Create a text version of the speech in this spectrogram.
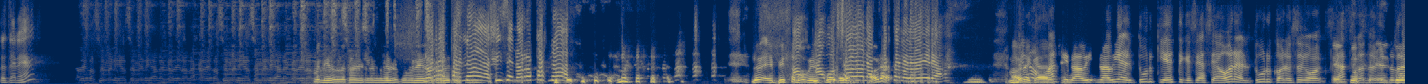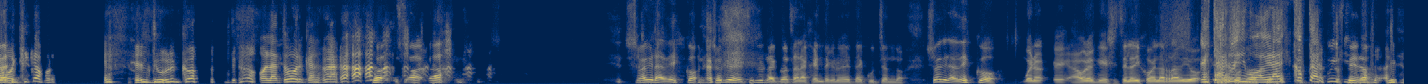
¿lo tenés? Venido la cadera, la cadera, se venía No la cadera. rompas nada, Gise, no rompas nada. No, empieza a mover el culo. Abollada la Ahora, puerta de la heladera. ahora Menos mal que no había, no había el turqui este que se hace ahora, el turco, no sé cómo se El hace cuando el una bochica por el turco o la turca. Yo, yo- ah, yo agradezco, yo quiero decirle una cosa a la gente que nos está escuchando. Yo agradezco, bueno, eh, ahora que Gisela dijo de la radio. Estar cuando vivo, agradezco estar vivo. Sí, no,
